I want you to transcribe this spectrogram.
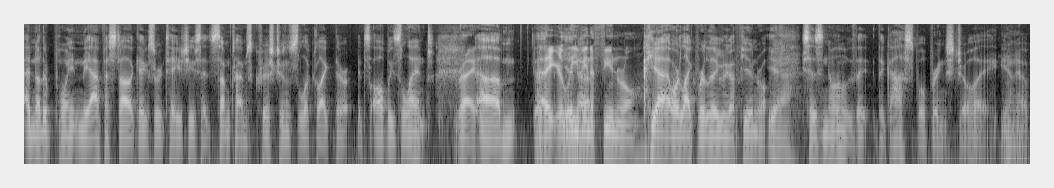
another point in the apostolic exhortation, he said sometimes Christians look like they're it's always Lent. Right. Um, that, that, you're you leaving know, a funeral. Yeah, or like we're leaving a funeral. Yeah. He says, no, the, the gospel brings joy joy, you know.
